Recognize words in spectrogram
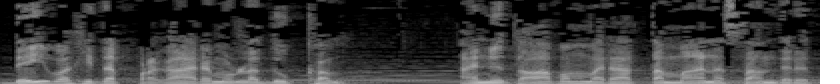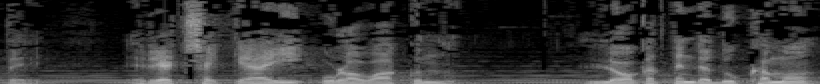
ദൈവഹിതപ്രകാരമുള്ള ദുഃഖം അനുതാപം വരാത്ത മാനസാന്തരത്തെ രക്ഷയ്ക്കായി ഉളവാക്കുന്നു. ലോകത്തിന്റെ ദുഃഖമോ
